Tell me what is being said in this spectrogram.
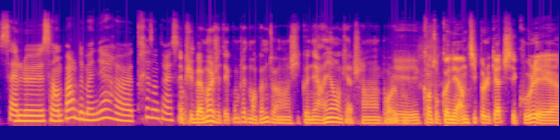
ça, le, ça en parle de manière euh, très intéressante. Et puis, bah, moi, j'étais complètement comme toi. hein. J'y connais rien en catch, hein, pour le coup. Et quand on connaît un petit peu le catch, c'est cool. Et euh,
